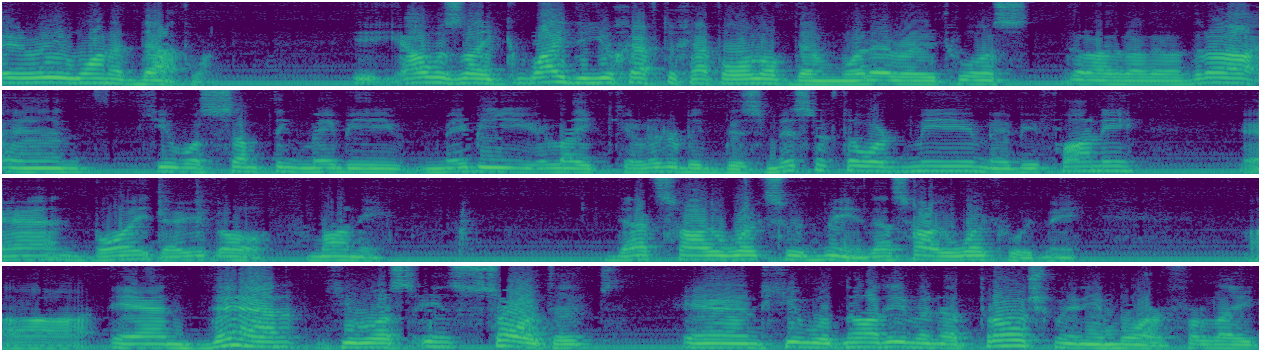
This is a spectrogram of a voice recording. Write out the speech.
I really wanted that one. I was like, why do you have to have all of them? Whatever it was, dra dra dra dra, and he was something maybe maybe like a little bit dismissive toward me, maybe funny, and boy, there you go, money. That's how it works with me. That's how it worked with me. Uh, and then he was insulted, and he would not even approach me anymore for like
